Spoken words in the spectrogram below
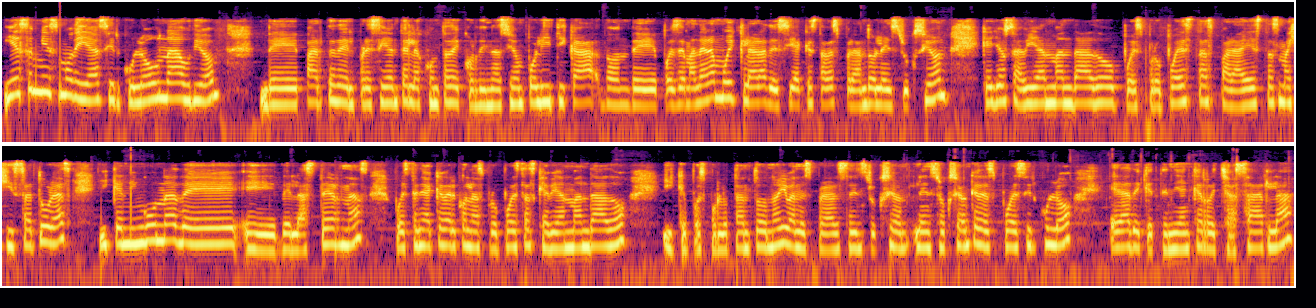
y ese mismo día circuló un audio de parte del presidente de la Junta de Coordinación Política, donde pues de manera muy clara decía que estaba esperando la instrucción, que ellos habían mandado pues propuestas para estas magistraturas y que ninguna de, eh, de las ternas pues tenía que ver con las propuestas que habían mandado y que pues por lo tanto no iban a esperar esa instrucción. La instrucción que después circuló era de que tenían que rechazarla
